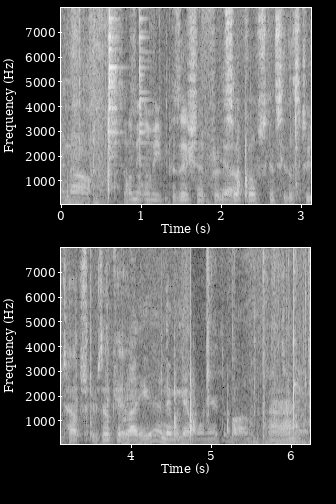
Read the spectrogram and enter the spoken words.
and uh, So let me let me position it for Yeah. so folks can see those two top screws. Okay. right here, and then we got one here at the bottom. All right.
